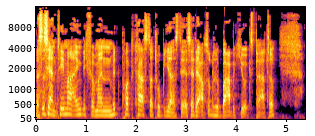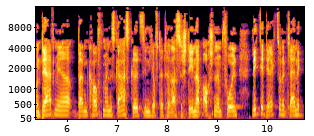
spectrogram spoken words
Das ist ja ein Thema eigentlich für meinen Mitpodcaster Tobias. Der ist ja der absolute Barbecue-Experte. Und der hat mir beim Kauf meines Gasgrills, den ich auf der Terrasse stehen habe, auch schon empfohlen, leg dir direkt so eine kleine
